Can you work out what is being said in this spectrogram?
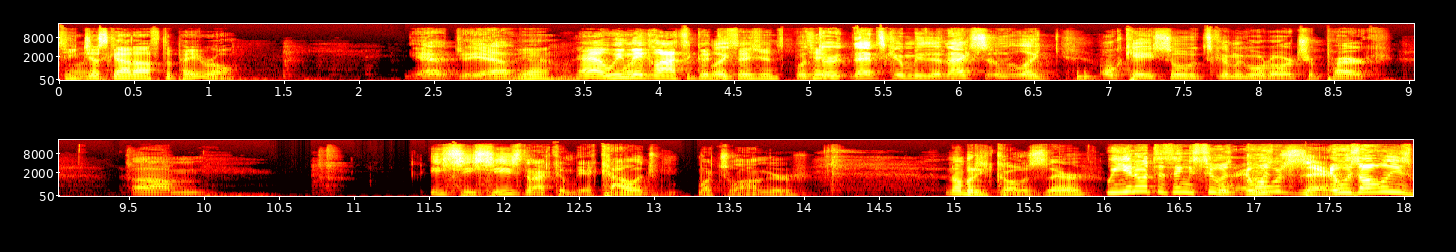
He just got off the payroll. yeah, yeah. Yeah. yeah. We make lots of good Like, decisions. But Tim- there, that's gonna be the next. Like, okay, so it's gonna go to Orchard Park. Um, ECC's not gonna be a college much longer. Nobody goes there. Well, you know what the thing is too is Who it was goes there? it was always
